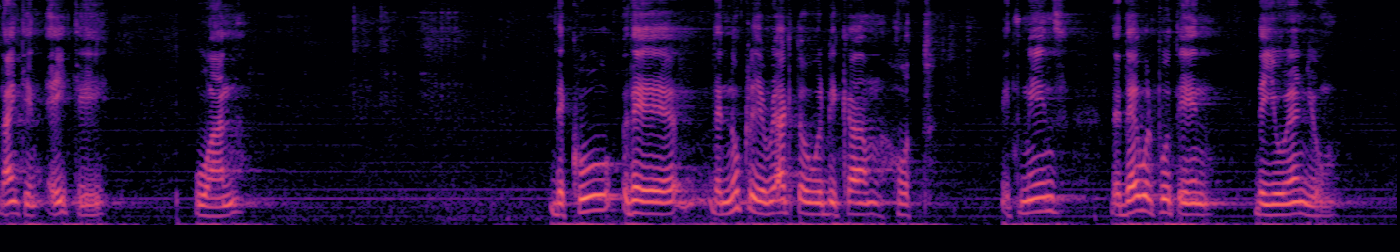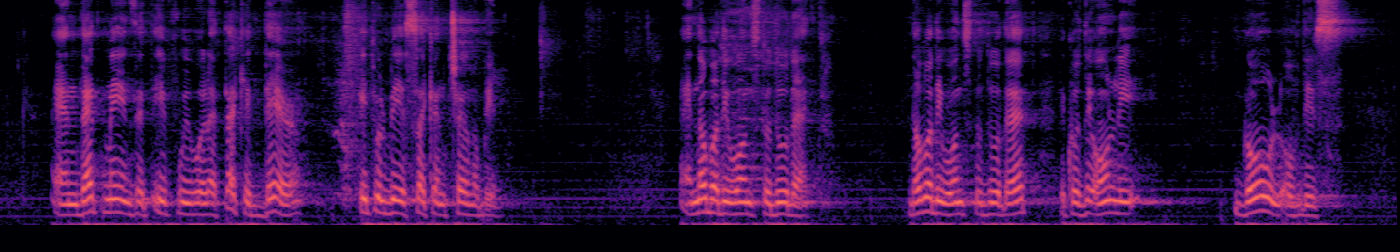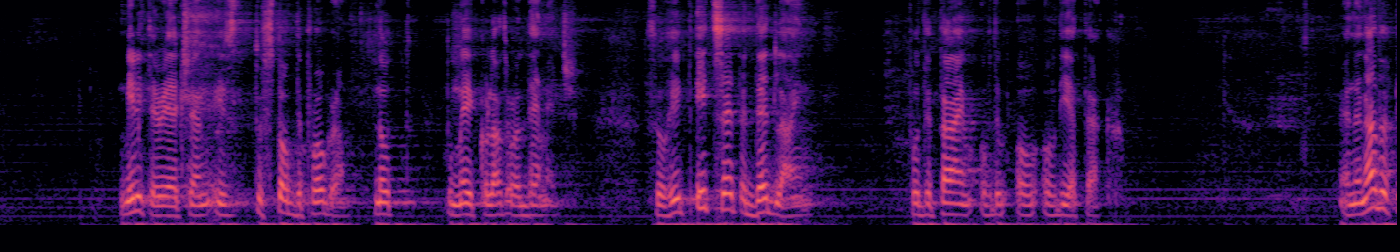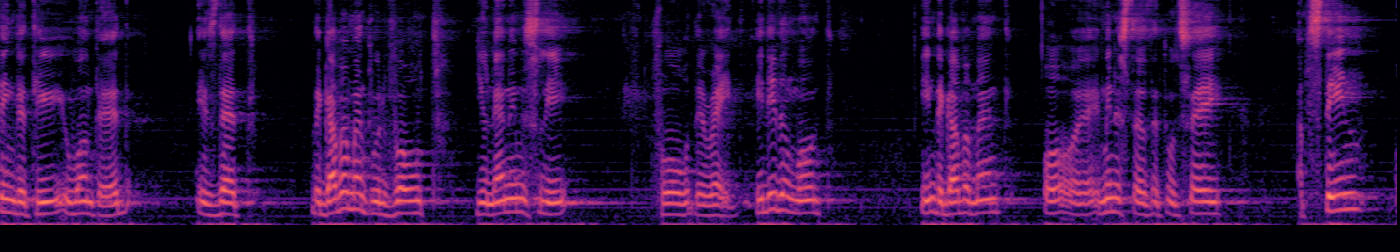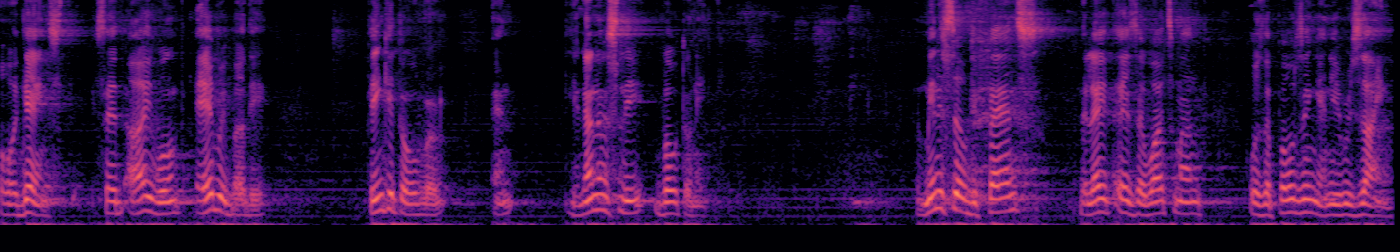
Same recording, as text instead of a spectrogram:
1981, the, cool, the, the nuclear reactor will become hot. It means that they will put in the uranium. And that means that if we will attack it there, it will be a second Chernobyl. And nobody wants to do that. Nobody wants to do that because the only goal of this military action is to stop the program, not to make collateral damage. So it, it set a deadline for the time of the, of, of the attack. And another thing that he wanted is that the government will vote unanimously for the raid. He didn't want in the government or uh, ministers that would say abstain or against. He said, I want everybody think it over and unanimously vote on it. The Minister of Defense, the late Ezer Weizman, was opposing and he resigned.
